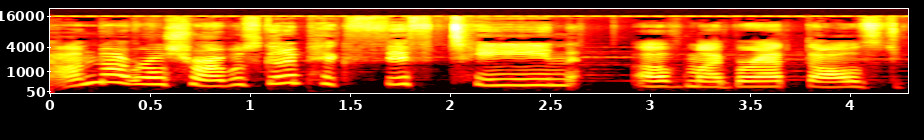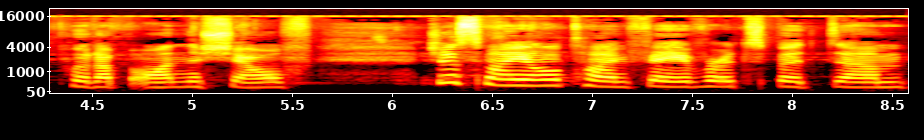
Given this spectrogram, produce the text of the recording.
I'm not real sure. I was going to pick 15 of my Brat dolls to put up on the shelf. Just my all-time favorites, but um,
